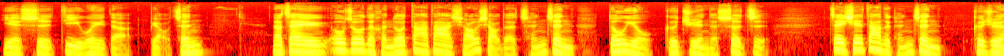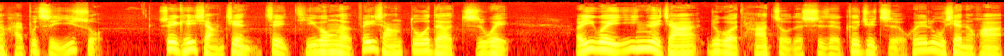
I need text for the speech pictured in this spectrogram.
也是地位的表征。那在欧洲的很多大大小小的城镇都有歌剧院的设置，在一些大的城镇，歌剧院还不止一所。所以可以想见，这提供了非常多的职位。而一位音乐家，如果他走的是这个歌剧指挥路线的话，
